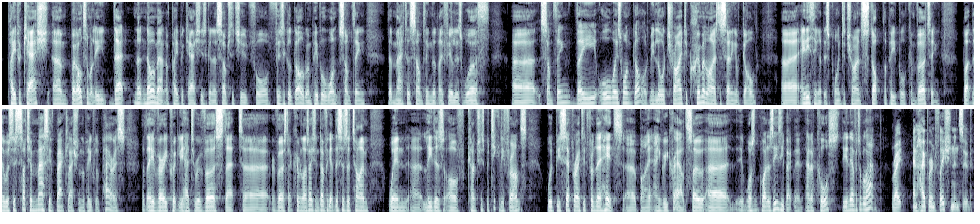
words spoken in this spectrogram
paper cash, um, but ultimately, that no, no, amount of paper cash is going to substitute for physical gold. When people want something that matters, something that they feel is worth uh, something, they always want gold. I mean, Law tried to criminalize the selling of gold, uh, anything at this point, to try and stop the people converting. But there was just such a massive backlash from the people of Paris that they very quickly had to reverse that uh, reverse that criminalisation. Don't forget, this is a time when uh, leaders of countries, particularly France, would be separated from their heads uh, by angry crowds. So uh, it wasn't quite as easy back then. And of course, the inevitable happened. Right, and hyperinflation ensued.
